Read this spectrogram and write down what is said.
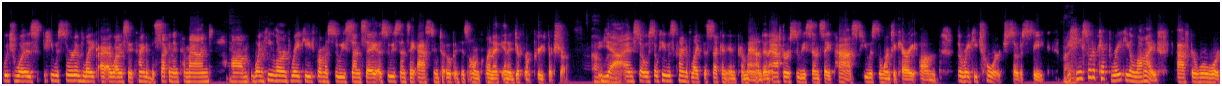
which was, he was sort of like, I, I would say, kind of the second in command. Um, when he learned Reiki from Usui Sensei, Usui Sensei asked him to open his own clinic in a different prefecture. Oh, wow. Yeah, and so so he was kind of like the second in command. And after Usui Sensei passed, he was the one to carry um, the Reiki torch, so to speak. Right. He sort of kept Reiki alive after World War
